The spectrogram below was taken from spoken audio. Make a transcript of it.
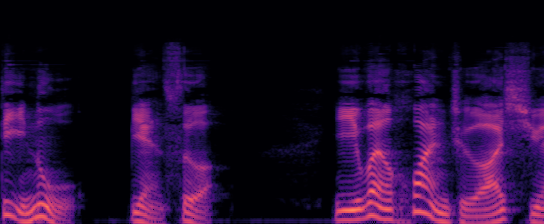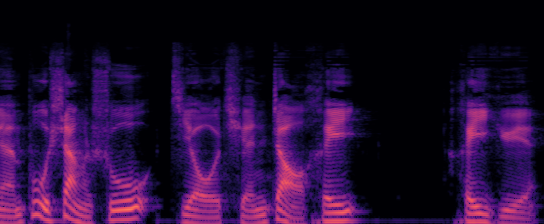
帝怒，变色，以问患者选部尚书九泉赵黑。黑曰：“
